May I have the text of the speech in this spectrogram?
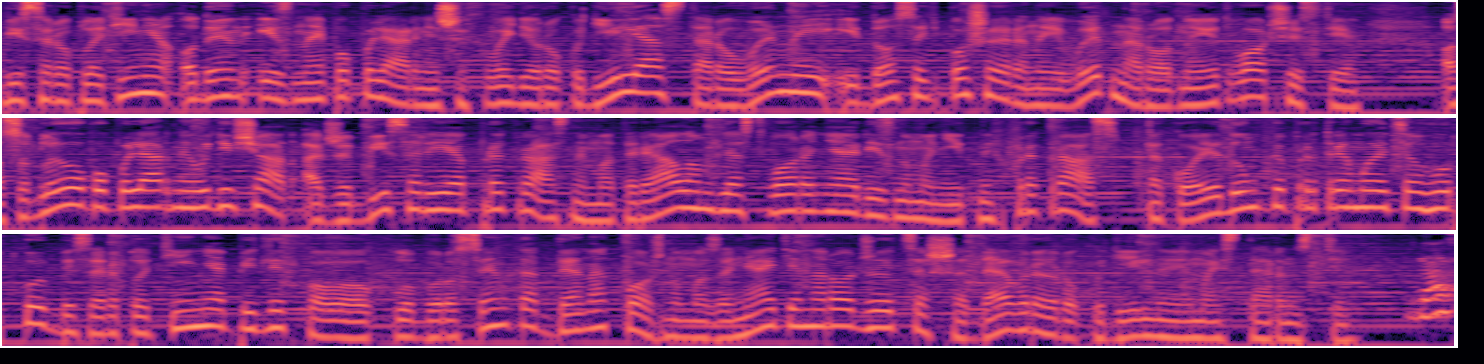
Бісероплетіння один із найпопулярніших видів рукоділля, старовинний і досить поширений вид народної творчості. Особливо популярний у дівчат, адже бісер є прекрасним матеріалом для створення різноманітних прикрас. Такої думки притримується гуртку бісероплетіння підліткового клубу Росинка, де на кожному занятті народжуються шедеври рукодільної майстерності. У нас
